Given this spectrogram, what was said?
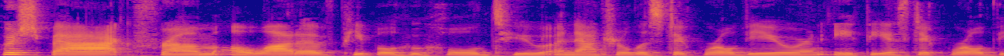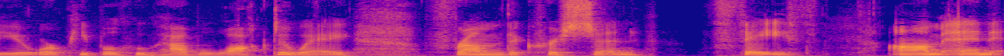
pushback from a lot of people who hold to a naturalistic worldview or an atheistic worldview or people who have walked away from the Christian faith. Um, and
